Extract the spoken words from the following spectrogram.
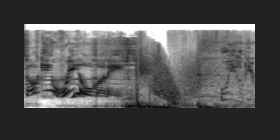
Talking real money. We hope you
